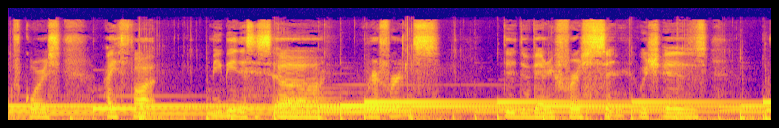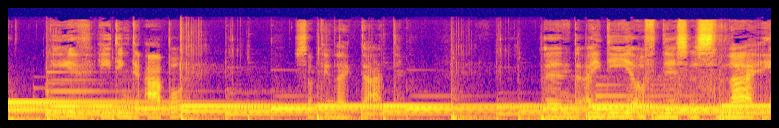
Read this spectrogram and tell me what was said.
Of course, I thought maybe this is a reference to the very first sin, which is Eve eating the apple, something like that. And the idea of this is lie.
